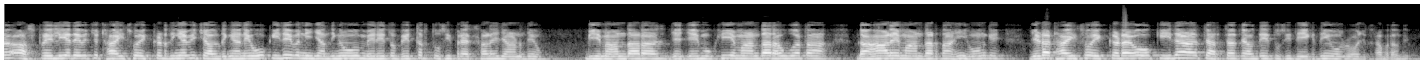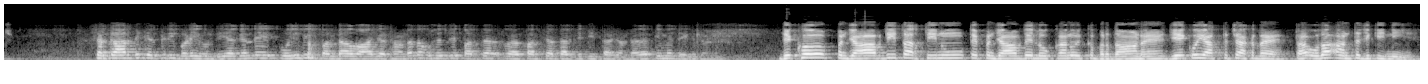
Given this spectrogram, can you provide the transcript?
ਆਸਟ੍ਰੇਲੀਆ ਦੇ ਵਿੱਚ 2800 ਏਕੜ ਦੀਆਂ ਵੀ ਚੱਲਦੀਆਂ ਨੇ ਉਹ ਕਿਹਦੇ ਬੰਨੀ ਜਾਂਦੀਆਂ ਉਹ ਮੇਰੇ ਤੋਂ ਬਿਹਤਰ ਤੁਸੀਂ ਪ੍ਰੈਸ ਵਾਲੇ ਜਾਣਦੇ ਹੋ। ਵੀ ਇਮਾਨਦਾਰ ਆ, ਜੇ ਜੇ ਮੁਖੀ ਇਮਾਨਦਾਰ ਹੋਊਗਾ ਤਾਂ ਗਾਹਾਂ ਵਾਲੇ ਇਮਾਨਦਾਰ ਤਾਂ ਹੀ ਹੋਣਗੇ। ਜਿਹੜਾ 2800 ਏਕੜ ਹੈ ਉਹ ਕਿਹਦਾ ਚਰਚਾ ਚੱਲਦੀ ਤੁਸੀਂ ਦੇਖਦੇ ਹੋ ਰੋਜ਼ ਖਬਰਾਂ ਦੇ ਵਿੱਚ? ਸਰਕਾਰ ਦੀ ਕਿਰਕਰੀ ਬੜੀ ਹੁੰਦੀ ਆ ਕਹਿੰਦੇ ਕੋਈ ਵੀ ਬੰਦਾ ਆਵਾਜ਼ ਉਠਾਉਂਦਾ ਤਾਂ ਉਸ 'ਤੇ ਪਰਚਾ ਪਰਚਾ ਦਰਜ ਕੀਤਾ ਜਾਂਦਾ ਹੈ ਕਿਵੇਂ ਦੇਖਦੇ ਹੋ? ਦੇਖੋ, ਪੰਜਾਬ ਦੀ ਧਰਤੀ ਨੂੰ ਤੇ ਪੰਜਾਬ ਦੇ ਲੋਕਾਂ ਨੂੰ ਇੱਕ ਵਰਦਾਨ ਹੈ, ਜੇ ਕੋਈ ਅੱਤ ਚੱਕਦਾ ਹੈ, ਤਾਂ ਉਹਦਾ ਅੰਤ ਯਕੀਨੀ ਹੈ।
